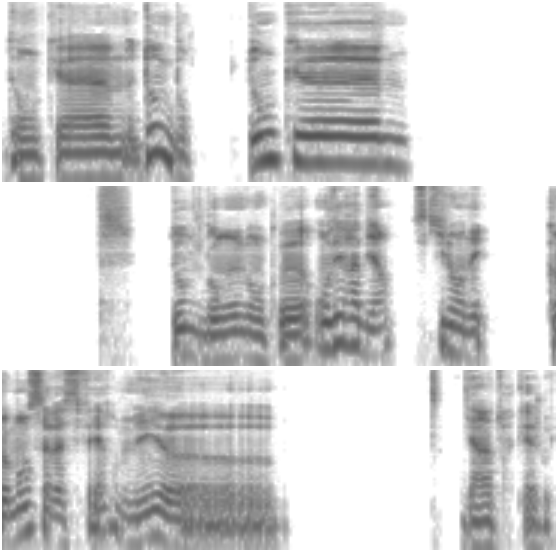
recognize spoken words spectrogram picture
Donc, euh, donc bon. Donc, euh, donc bon, donc euh, on verra bien ce qu'il en est, comment ça va se faire, mais euh, il y a un truc à jouer.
